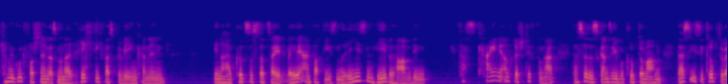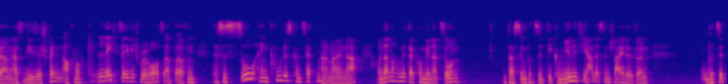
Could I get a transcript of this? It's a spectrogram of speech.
ich kann mir gut vorstellen, dass man da richtig was bewegen kann in, innerhalb kürzester Zeit, weil wir einfach diesen riesen Hebel haben, den fast keine andere Stiftung hat, dass wir das Ganze über Krypto machen, dass diese Kryptowährungen, also diese Spenden auch noch gleichzeitig Rewards abwerfen. Das ist so ein cooles Konzept meiner Meinung nach. Und dann noch mit der Kombination, dass im Prinzip die Community alles entscheidet und im Prinzip,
